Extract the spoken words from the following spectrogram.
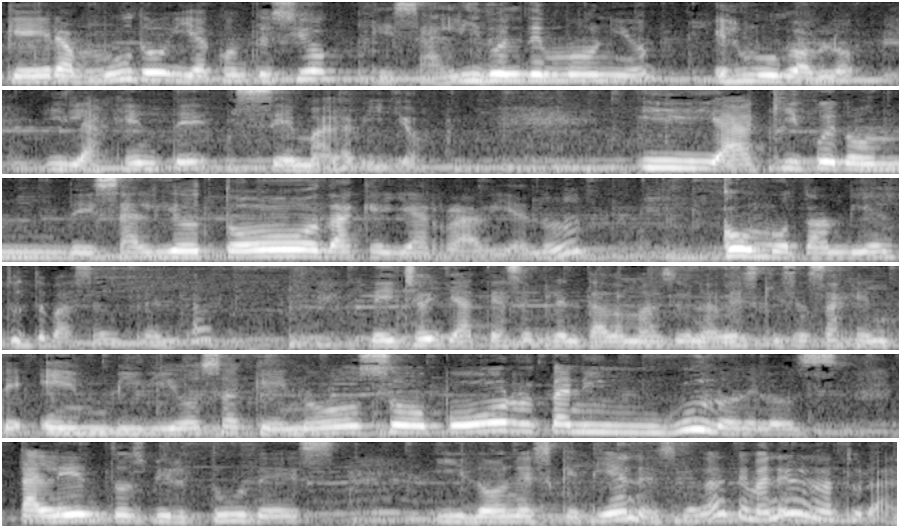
Que era mudo y aconteció que salido el demonio, el mudo habló y la gente se maravilló. Y aquí fue donde salió toda aquella rabia, ¿no? Como también tú te vas a enfrentar. De hecho, ya te has enfrentado más de una vez quizás a gente envidiosa que no soporta ninguno de los talentos, virtudes y dones que tienes, ¿verdad? De manera natural.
